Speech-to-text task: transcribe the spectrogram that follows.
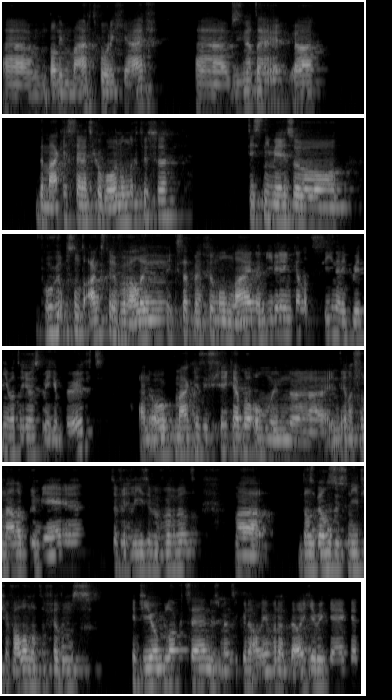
uh, dan in maart vorig jaar. Uh, we zien dat daar, ja, de makers zijn het gewoon ondertussen. Het is niet meer zo... Vroeger bestond angst er vooral in, ik zet mijn film online en iedereen kan het zien en ik weet niet wat er juist mee gebeurt. En ook makers die schrik hebben om hun uh, internationale première te verliezen, bijvoorbeeld. Maar dat is bij ons dus niet het geval, omdat de films geoblocked zijn. Dus mensen kunnen alleen vanuit België bekijken.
